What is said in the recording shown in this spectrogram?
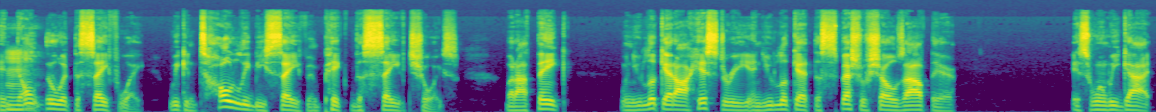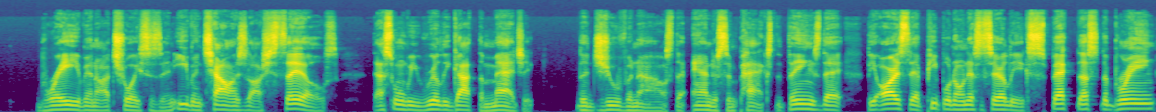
And Mm. don't do it the safe way. We can totally be safe and pick the safe choice. But I think when you look at our history and you look at the special shows out there, it's when we got brave in our choices and even challenged ourselves. That's when we really got the magic, the juveniles, the Anderson .Paaks, the things that the artists that people don't necessarily expect us to bring,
